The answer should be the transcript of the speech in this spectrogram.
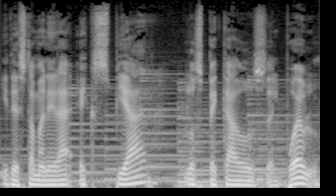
y de esta manera expiar los pecados del pueblo.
